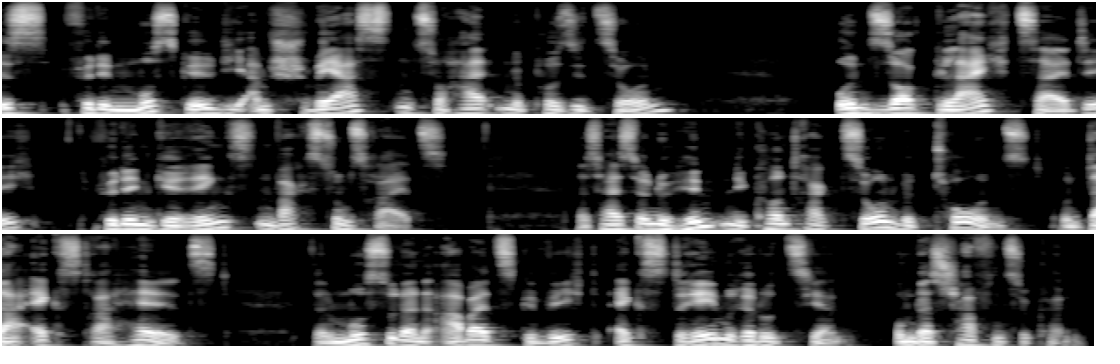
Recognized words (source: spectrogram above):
ist für den Muskel die am schwersten zu haltende Position und sorgt gleichzeitig für den geringsten Wachstumsreiz. Das heißt, wenn du hinten die Kontraktion betonst und da extra hältst, dann musst du dein Arbeitsgewicht extrem reduzieren, um das schaffen zu können.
